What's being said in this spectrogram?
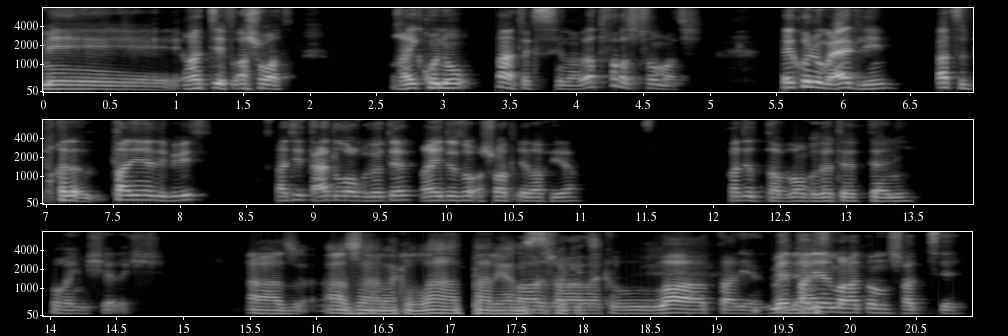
mais غدي في الاشواط غيكونوا ما عطيك السيناريو تفرجت في الماتش غيكونوا معادلين غتسبق الطاليان البيت غادي تعادل l'Angleterre غيدوزوا اشواط اضافيه غادي تضرب l'Angleterre الثاني وغيمشي هذاك الشيء أج- اجارك الله الطليان اجارك الله الطاليان mais على الطاليان ما غتنش غدي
